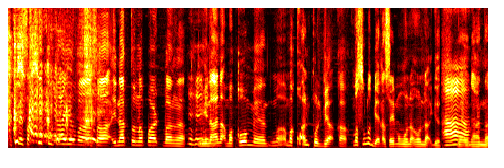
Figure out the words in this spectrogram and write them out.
Dili sakit po kayo ba sa inato na part ba nga inana ma-comment ma makuan po biya ka masulod biya na sa imong una-una gyud na ah. Inana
